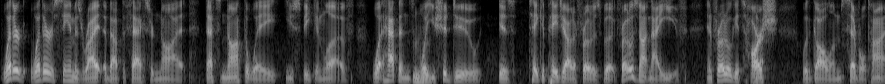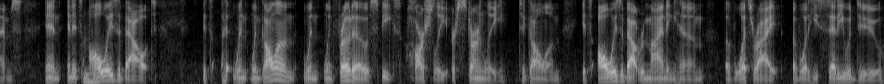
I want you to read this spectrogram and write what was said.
whether whether Sam is right about the facts or not, that's not the way you speak in love. What happens, what mm-hmm. you should do is take a page out of Frodo's book. Frodo's not naive, and Frodo gets harsh with Gollum several times, and and it's mm-hmm. always about it's when when Gollum when when Frodo speaks harshly or sternly to Gollum, it's always about reminding him of what's right, of what he said he would do,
